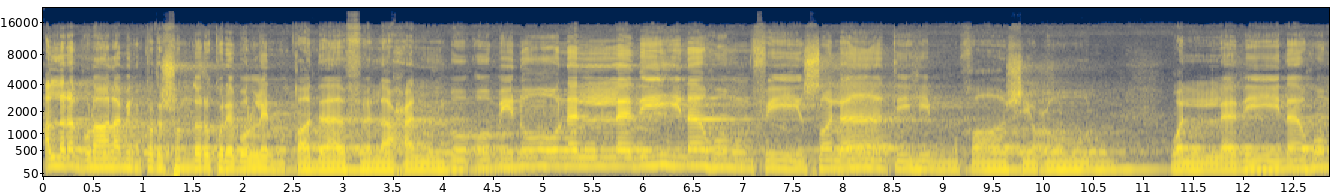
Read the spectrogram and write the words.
আল্লাহ রাব্বুল আলামিন কত সুন্দর করে বললেন قد أفلح المؤمنون الذين هم في صلاتهم خاشعون والذين هم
